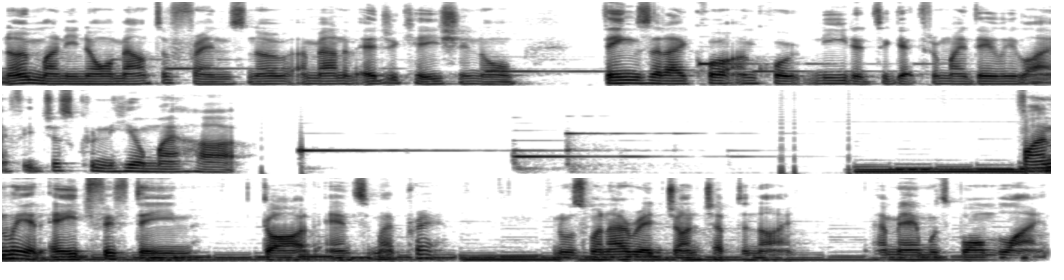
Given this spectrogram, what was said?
no money, no amount of friends, no amount of education or things that I quote unquote needed to get through my daily life. It just couldn't heal my heart. Finally, at age 15, God answered my prayer. It was when I read John chapter 9. A man was born blind,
